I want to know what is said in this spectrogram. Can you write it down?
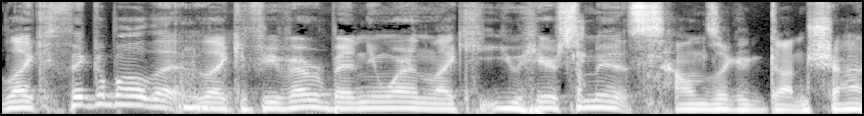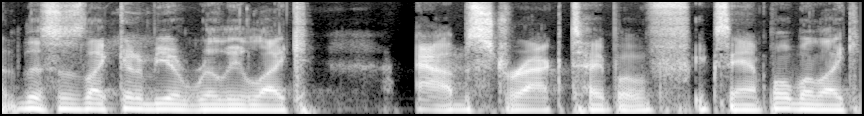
like think about that like if you've ever been anywhere and like you hear something that sounds like a gunshot, this is like going to be a really like abstract type of example, but like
